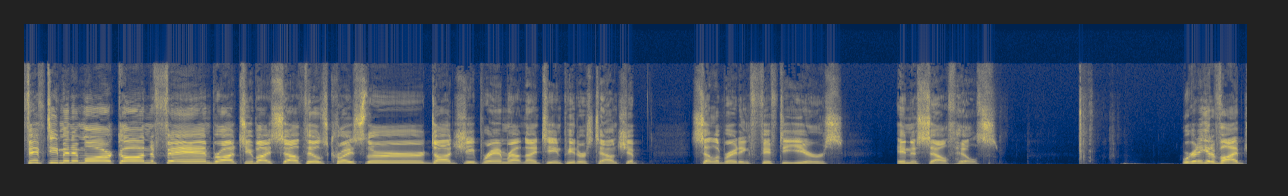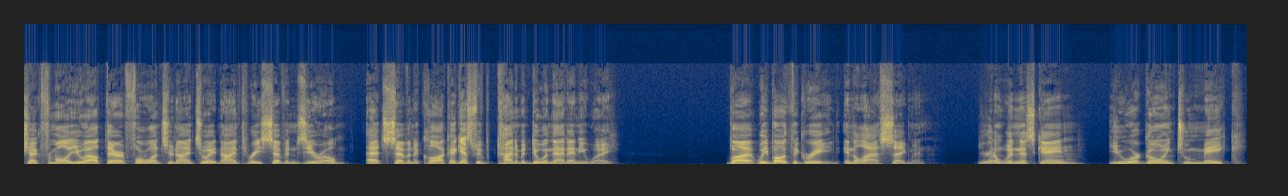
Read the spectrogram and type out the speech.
50 minute mark on the fan, brought to you by South Hills Chrysler Dodge Jeep Ram Route 19 Peters Township, celebrating 50 years in the South Hills. We're going to get a vibe check from all you out there at 412 928 9370 at 7 o'clock. I guess we've kind of been doing that anyway. But we both agreed in the last segment you're going to win this game. You are going to make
